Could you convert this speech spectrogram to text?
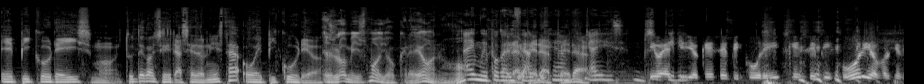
epicureísmo. ¿Tú te consideras hedonista o epicúreo? Es lo mismo, yo creo, ¿no? Hay muy poca diferencia. espera, espera. Hay- Iba a decir yo, ¿qué es epicurio? ¿Qué es epicurio? Porque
